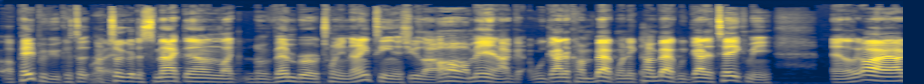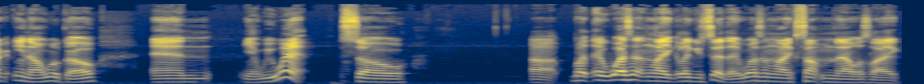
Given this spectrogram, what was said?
a pay per view because I took her to SmackDown like November of 2019 and she was like, "Oh man, I got, we got to come back. When they come back, we got to take me." And I was like, "All right, I, you know, we'll go." And you know, we went. So, uh, but it wasn't like like you said, it wasn't like something that was like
